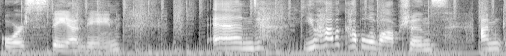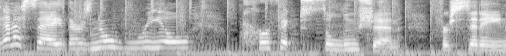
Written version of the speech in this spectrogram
or standing. And you have a couple of options. I'm going to say there's no real perfect solution for sitting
